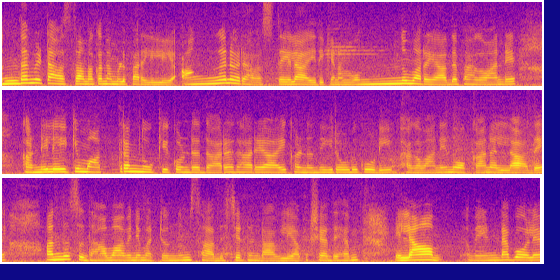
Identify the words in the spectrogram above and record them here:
അന്തം വിട്ട അവസ്ഥ എന്നൊക്കെ നമ്മൾ പറയില്ലേ? അങ്ങനെ ഒരു അവസ്ഥയിലായിരിക്കണം. ഒന്നും അറിയാതെ ഭഗവാന്റെ കണ്ണിലേക്ക് മാത്രം നോക്കിക്കൊണ്ട് ധാരധാരയായി കണ്ണുനീരോട് കൂടി ഭഗവാനെ നോക്കാനല്ലാതെ അന്ന് സുധാമാവിന് മറ്റൊന്നും സാധിച്ചിട്ടുണ്ടാവില്ല. പക്ഷെ അദ്ദേഹം എല്ലാം വേണ്ട പോലെ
